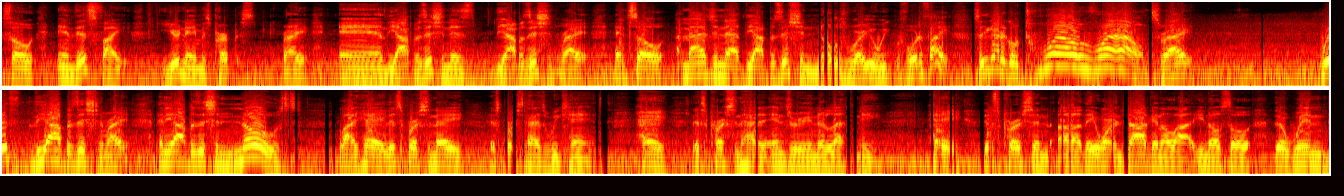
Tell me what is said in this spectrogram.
So in this fight your name is purpose right? And the opposition is the opposition right? And so imagine that the opposition knows where you're weak before the fight. So you got to go 12 rounds right? With the opposition right? And the opposition knows like hey this person hey this person has weak hands. Hey this person had an injury in their left knee hey, this person uh, they weren't jogging a lot, you know, so their wind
